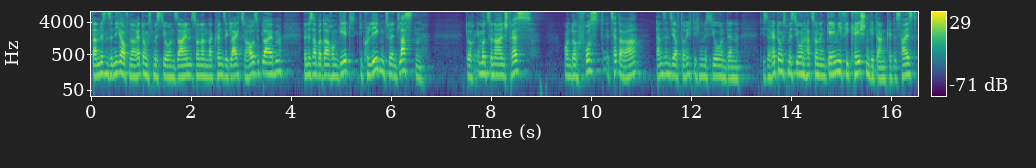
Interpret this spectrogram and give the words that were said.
dann müssen sie nicht auf einer Rettungsmission sein, sondern da können sie gleich zu Hause bleiben. Wenn es aber darum geht, die Kollegen zu entlasten durch emotionalen Stress und durch Frust etc., dann sind sie auf der richtigen Mission, denn diese Rettungsmission hat so einen Gamification-Gedanke. Das heißt,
